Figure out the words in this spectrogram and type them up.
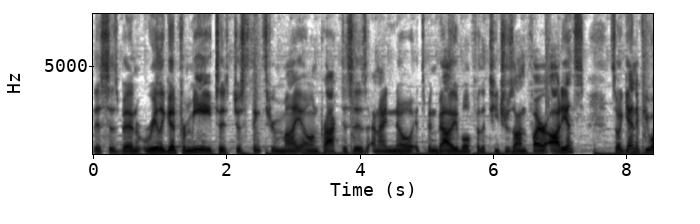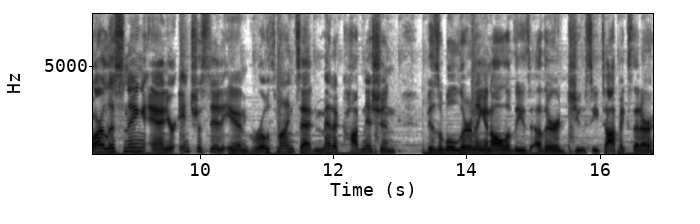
This has been really good for me to just think through my own practices, and I know it's been valuable for the Teachers on Fire audience. So, again, if you are listening and you're interested in growth mindset, metacognition, visible learning, and all of these other juicy topics that are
